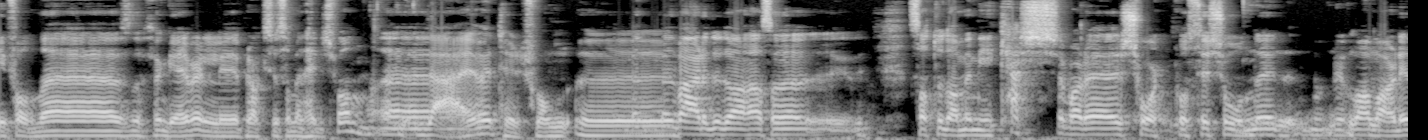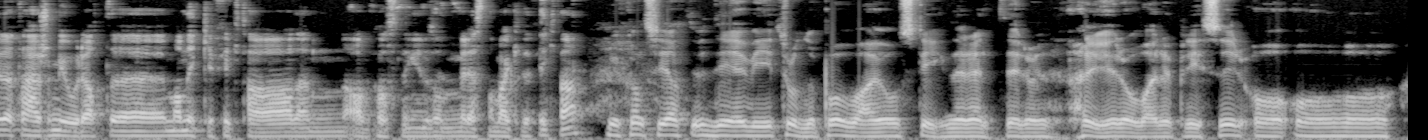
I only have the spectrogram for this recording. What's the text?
i fondet som fungerer vel i praksis som en hedgefond. Uh, det er jo et hedgefond. Uh, men, men, hva er det du da altså, Satt du da med mye cash? Var det short-posisjoner? Hva var det i dette her som gjorde at man ikke fikk ta den avkastningen som resten av markedet fikk da? Du kan si at Det vi trodde på, var jo stigende renter og høye råvarepriser. og, og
